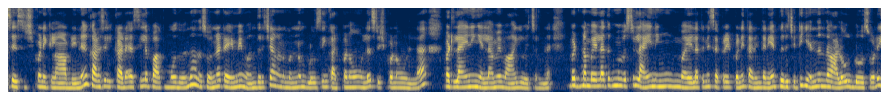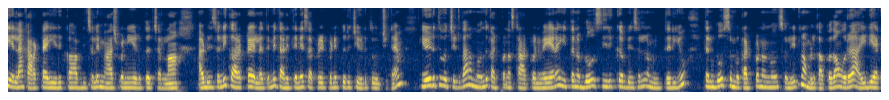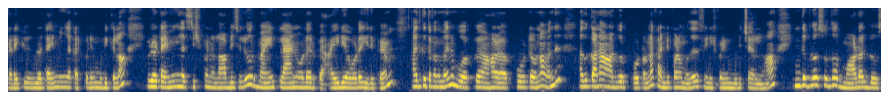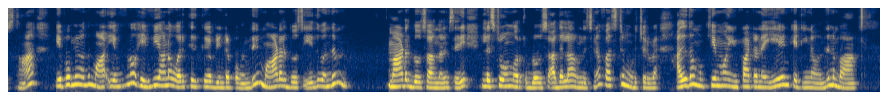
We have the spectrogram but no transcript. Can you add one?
சரி ஸ்டிச் பண்ணிக்கலாம் அப்படின்னு. கடைசியில் கடைசியில் பார்க்கும்போது வந்து அந்த சொன்ன டைமே வந்துருச்சு. ஆனால் நம்ம இன்னும் ப்ளவுஸையும் கட் பண்ணவும் இல்லை ஸ்டிச் பண்ணவும் இல்லை. பட் லைனிங் எல்லாமே வாங்கி வச்சுருந்தேன். பட் நம்ம எல்லாத்துக்குமே ஃபஸ்ட்டு லைனிங் எல்லாத்தையுமே செப்பரேட் பண்ணி தனித்தனியாக பிரிச்சுட்டு எந்தெந்த அளவு ப்ளவுஸோட எல்லாம் கரெக்டாக இருக்கா அப்படின்னு சொல்லி மேட்ச் பண்ணி எடுத்து வச்சிடலாம் அப்படின்னு சொல்லி கரெக்டாக எல்லாத்தையுமே தனித்தனியாக செப்பரேட் பண்ணி பிரித்து எடுத்து வச்சுட்டேன். எடுத்து வச்சுட்டு தான் நம்ம வந்து கட் பண்ண ஸ்டார்ட் பண்ணுவேன். ஏன்னா இத்தனை ப்ளவுஸ் இருக்குது அப்படின்னு சொல்லி நம்மளுக்கு தெரியும். இத்தனை ப்ளவுஸ் நம்ம கட் பண்ணணும்னு சொல்லிட்டு நம்மளுக்கு அப்போ தான் ஒரு ஐடியா கிடைக்கும். இவ்வளோ டைமிங்கில் கட் பண்ணி முடிக்கலாம். இவ்வளோ டைமிங்கில் ஸ்டிச் பண்ணலாம் அப்படின்னு சொல்லி ஒரு மைண்ட் பிளானோட இருப்பேன். ஐடியாவோட இருப்பேன். அதுக்கு தகுந்த மாதிரி நம்ம ஒர்க் போட்டோம்னா வந்து அதுக்கான ஹார்ட் ஒர்க் போட்டோம்னா கண்டிப்பாக நம்ம வந்து அதை ஃபினிஷ் பண்ணி முடிச்சிடலாம். இந்த ப்ளவுஸ் வந்து ஒரு மாடல் ப்ளவுஸ் தான். எப்போவுமே வந்து மா எவ்வளோ ஹெவியான ஒர்க் இருக்குது அப்படின்றப்ப வந்து மாடல் ப்ளவுஸ் எது வந்து மாடல் ப்ளவுஸாக இருந்தாலும் சரி இல்லை ஸ்டோன் ஒர்க் ப்ளவுஸ் அதெல்லாம் இருந்துச்சுன்னா ஃபஸ்ட்டு முடிச்சிருவேன். அதுதான் முக்கியமாக இம்பார்ட்டண்ட்டாக ஏன்னு கேட்டிங்கன்னா வந்து நம்ம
